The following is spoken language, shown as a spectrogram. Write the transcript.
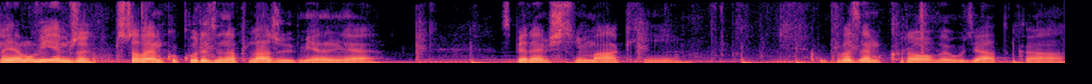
No ja mówiłem, że sprzedawałem kukurydzę na plaży w Mielnie, zbierałem ślimaki, wyprowadzałem krowę u dziadka,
